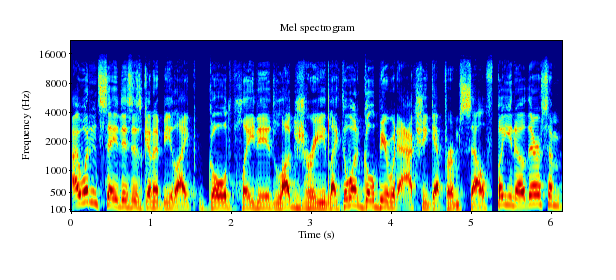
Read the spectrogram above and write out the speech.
I wouldn't say this is going to be like gold plated luxury, like the one Goldbeard would actually get for himself. But you know, there are some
